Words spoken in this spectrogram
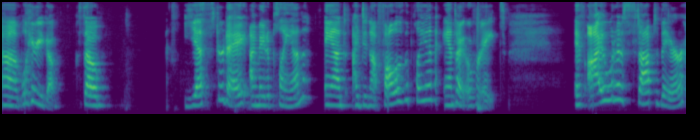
um, well, here you go. So, yesterday I made a plan and I did not follow the plan and I overate. If I would have stopped there,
